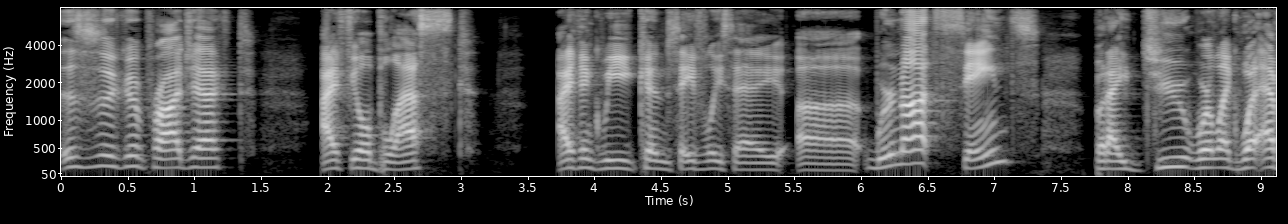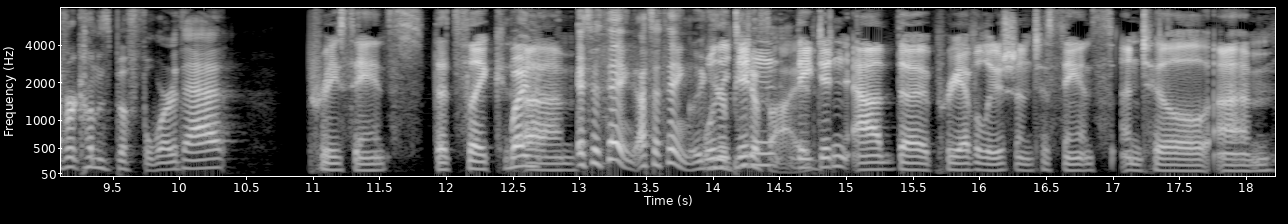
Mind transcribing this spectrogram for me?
this is a good project. I feel blessed. I think we can safely say uh, we're not saints, but I do. We're like whatever comes before that. Pre-saints. That's like When um it's a thing, that's a thing. Like well, you're they didn't. beatified. They didn't add the pre-evolution to saints until um,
